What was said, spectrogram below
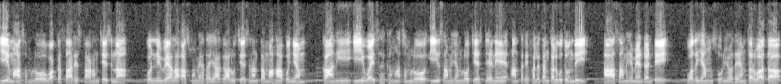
ఈ మాసంలో ఒక్కసారి స్నానం చేసిన కొన్ని వేల అశ్వమేధ యాగాలు చేసినంత మహాపుణ్యం. కానీ ఈ వైశాఖ మాసంలో ఈ సమయంలో చేస్తేనే అంతటి ఫలితం కలుగుతుంది. ఆ సమయం ఏంటంటే ఉదయం సూర్యోదయం తర్వాత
